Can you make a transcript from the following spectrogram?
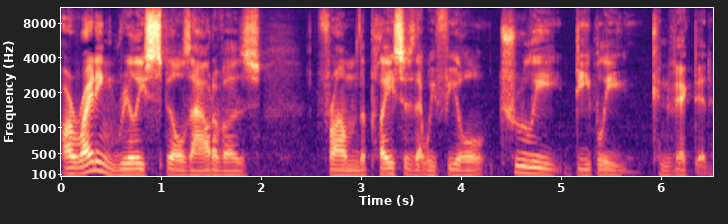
our writing really spills out of us from the places that we feel truly deeply convicted.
